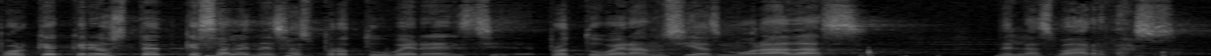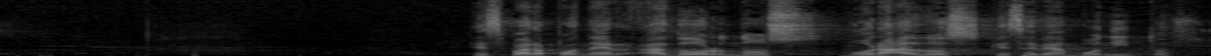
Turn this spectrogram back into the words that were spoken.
¿Por qué cree usted que salen esas protuberancias, moradas de las bardas? ¿Es para poner adornos morados que se vean bonitos?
